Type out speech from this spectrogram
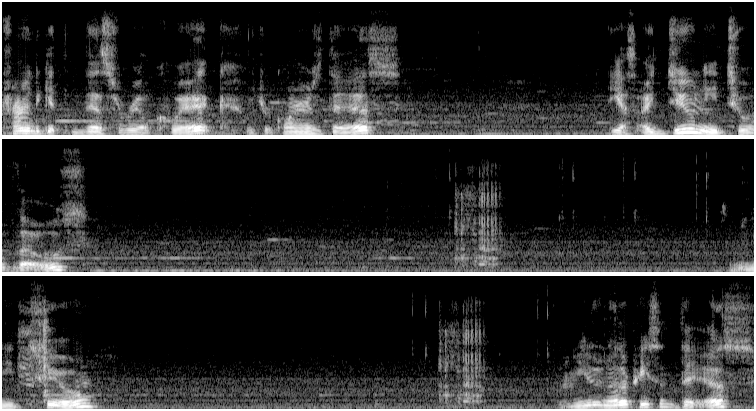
trying to get this real quick, which requires this. Yes, I do need two of those. So we need two. I need another piece of this.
